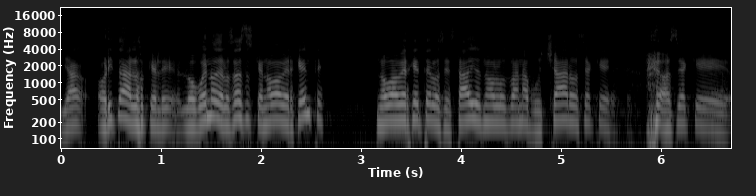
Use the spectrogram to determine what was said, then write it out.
ya ahorita lo que lo bueno de los Astros es que no va a haber gente no va a haber gente en los estadios, no los van a buchar, o sea que, o sea que,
